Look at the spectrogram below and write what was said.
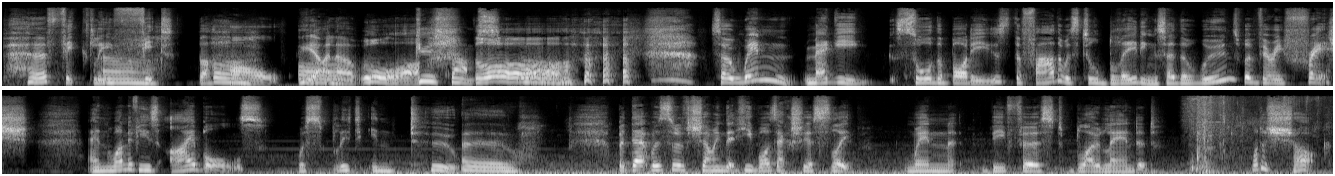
perfectly Oh. fit the hole. Yeah, I know. Oh. goosebumps. Oh. so when Maggie saw the bodies, the father was still bleeding, so the wounds were very fresh, and one of his eyeballs was split in two. Oh, But that was sort of showing that he was actually asleep when the first blow landed. What a shock.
